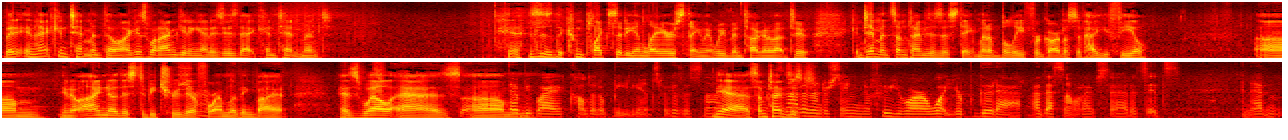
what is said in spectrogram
But in that contentment, though, I guess what I'm getting at is is that contentment. this is the complexity and layers thing that we've been talking about too. Contentment sometimes is a statement of belief, regardless of how you feel. Um, you know, I know this to be true, therefore I'm living by it, as well as um, That'd be why I called it obedience because it's not. yeah. Sometimes it's it's, not an understanding of who you are or what you're good at. Uh, that's not what I've said. It's it's an, adm-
